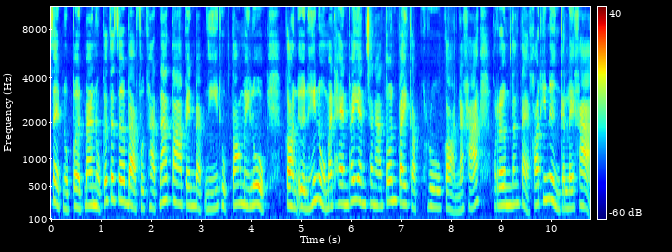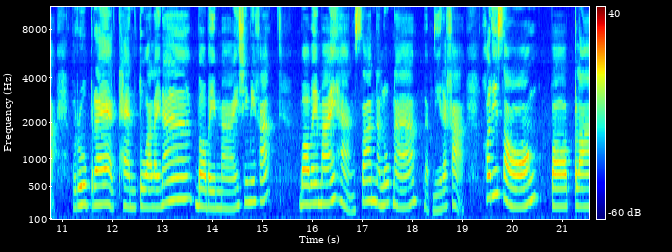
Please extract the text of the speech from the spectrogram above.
เสร็จหนูเปิดมาหนูก็จะเจอแบบฝึกหัดหน้าตาเป็นแบบนี้ถูกต้องไหมลูก ก่อนอื่นให้หนูมาแทนพยัญชนะต้นไปกับครูก่อนนะคะ เริ่มตั้งแต่ข้อที่ 1 กันเลยค่ะ รูปแรกแทนตัวอะไรนะบอใบไม้ใช่ไหมคะ บอใบไม้หางสั้นนะลูกนะ แบบนี้แหละค่ะ ข้อที่2ปอปลา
